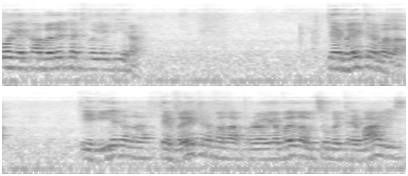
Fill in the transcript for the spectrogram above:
о, яка велика твоя віра. Ти витривала, ти вірила, ти витривала, проявила цю витривалість,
